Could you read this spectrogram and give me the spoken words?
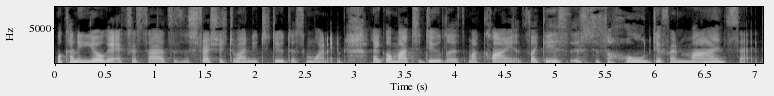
What kind of yoga exercises and stretches do I need to do this morning? Like on my to-do list, my clients. Like it's it's just a whole different mindset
